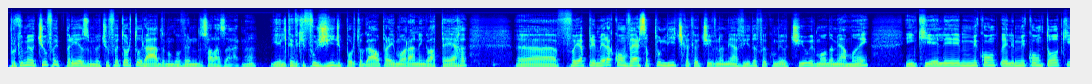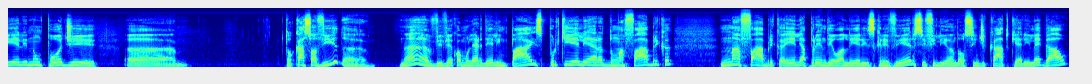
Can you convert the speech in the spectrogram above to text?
porque o meu tio foi preso, meu tio foi torturado no governo do Salazar, né? E ele teve que fugir de Portugal para ir morar na Inglaterra. É, foi a primeira conversa política que eu tive na minha vida, foi com meu tio, irmão da minha mãe, em que ele me, ele me contou que ele não pôde ah, tocar sua vida, né? Viver com a mulher dele em paz, porque ele era de uma fábrica. Na fábrica ele aprendeu a ler e escrever, se filiando ao sindicato, que era ilegal,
